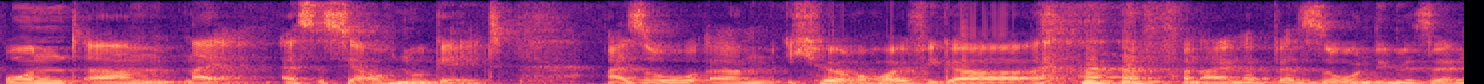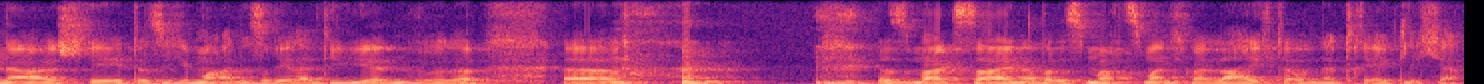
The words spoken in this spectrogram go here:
Und ähm, naja, es ist ja auch nur Geld. Also ähm, ich höre häufiger von einer Person, die mir sehr nahe steht, dass ich immer alles relativieren würde. Ähm, das mag sein, aber das macht es manchmal leichter und erträglicher.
